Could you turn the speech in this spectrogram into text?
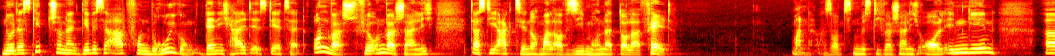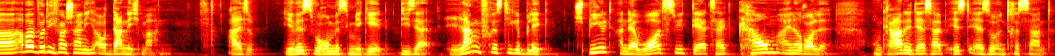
Nur das gibt schon eine gewisse Art von Beruhigung, denn ich halte es derzeit unwasch, für unwahrscheinlich, dass die Aktie nochmal auf 700 Dollar fällt. Mann, ansonsten müsste ich wahrscheinlich all in gehen, aber würde ich wahrscheinlich auch dann nicht machen. Also, ihr wisst, worum es mir geht. Dieser langfristige Blick spielt an der Wall Street derzeit kaum eine Rolle. Und gerade deshalb ist er so interessant.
